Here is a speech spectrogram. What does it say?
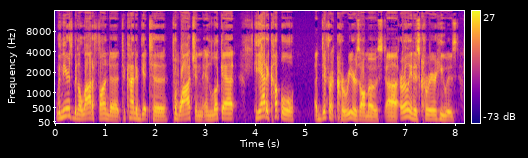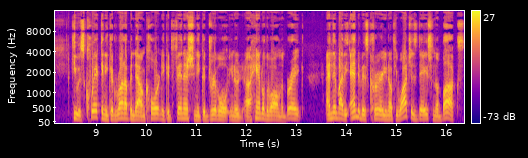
Lanier's been a lot of fun to to kind of get to to watch and, and look at. He had a couple of different careers almost. Uh, early in his career, he was he was quick and he could run up and down court and he could finish and he could dribble, you know, uh, handle the ball on the break. And then by the end of his career, you know, if you watch his days from the Bucks,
